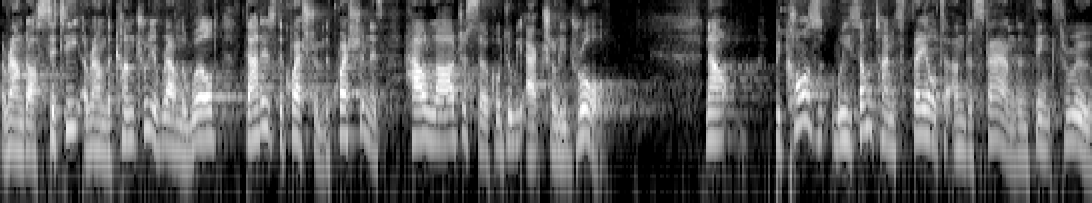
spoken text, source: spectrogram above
around our city, around the country, around the world? That is the question. The question is, how large a circle do we actually draw? Now, because we sometimes fail to understand and think through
